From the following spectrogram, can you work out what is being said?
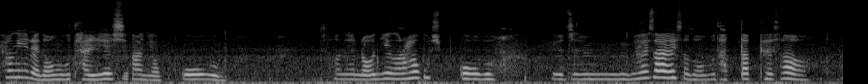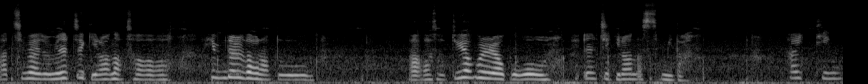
평일에 너무 달릴 시간이 없고 저는 러닝을 하고 싶고 요즘 회사에서 너무 답답해서 아침에 좀 일찍 일어나서 힘들더라도 나가서 뛰어보려고 일찍 일어났습니다. 화이팅!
